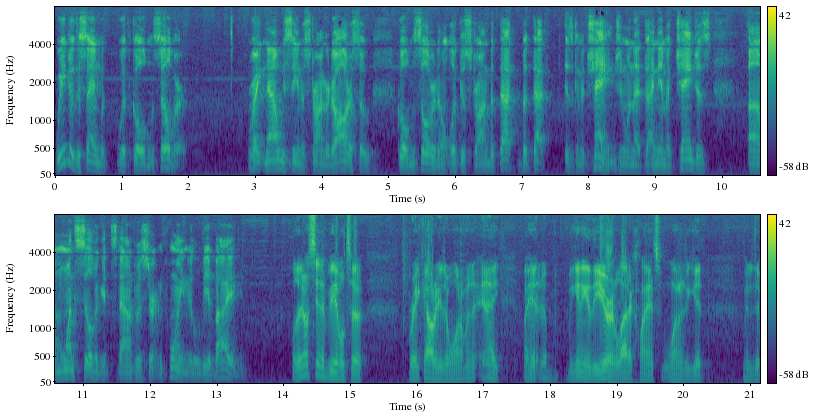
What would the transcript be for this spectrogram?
We do the same with, with gold and silver. Right now, we're seeing a stronger dollar, so gold and silver don't look as strong. But that but that is going to change, and when that dynamic changes, um, once silver gets down to a certain point, it'll be a buy again. Well, they don't seem to be able to break out either one of them. And, and I, I at the beginning of the year, a lot of clients wanted to get. I mean, the,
